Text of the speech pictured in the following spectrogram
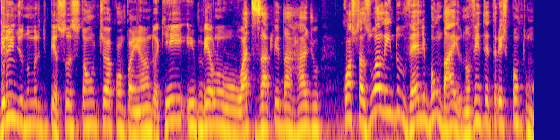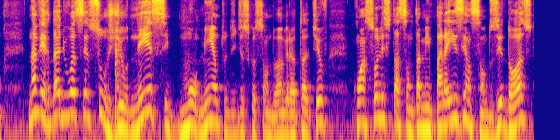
grande número de pessoas estão te acompanhando aqui e pelo WhatsApp da Rádio Costa Azul, além do velho Bondaio, 93.1. Na verdade, você surgiu nesse momento de discussão do Angra Rotativo com a solicitação também para a isenção dos idosos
